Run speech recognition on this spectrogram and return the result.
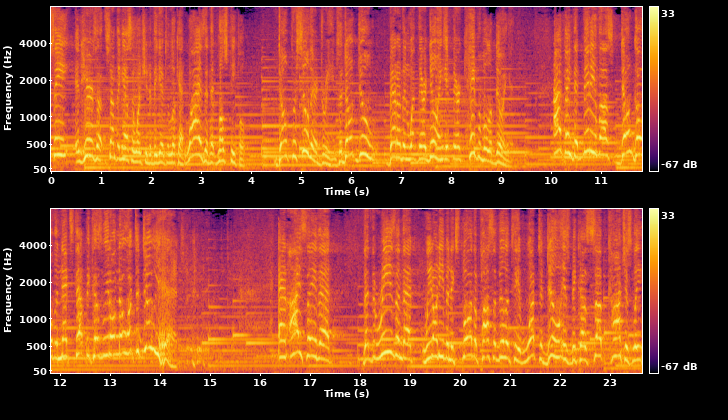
See, and here's a, something else I want you to begin to look at. Why is it that most people don't pursue their dreams or don't do better than what they're doing if they're capable of doing it? I think that many of us don't go the next step because we don't know what to do yet. and I say that that the reason that we don't even explore the possibility of what to do is because subconsciously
